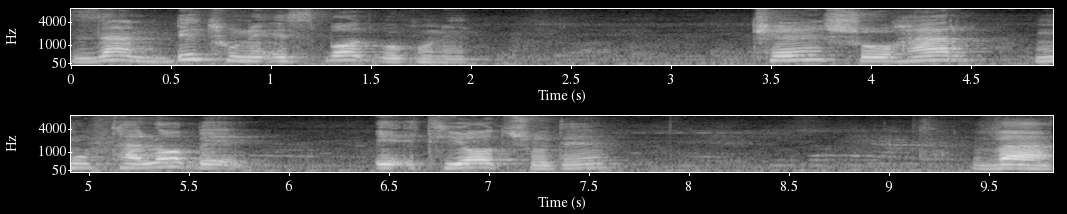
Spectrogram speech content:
زن بتونه اثبات بکنه که شوهر مبتلا به اعتیاد شده و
